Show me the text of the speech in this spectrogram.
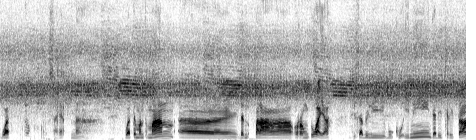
buat saya, nah buat teman-teman eh, dan para orang tua ya bisa beli buku ini. Jadi cerita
